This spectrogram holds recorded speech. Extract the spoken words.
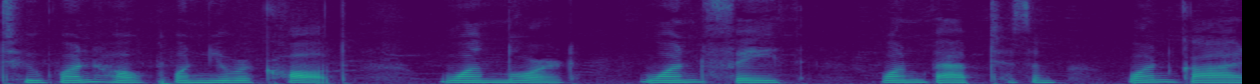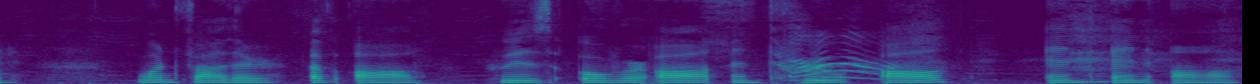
to one hope when you were called, one Lord, one faith, one baptism, one God, one Father of all, who is over all and through all and in all.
